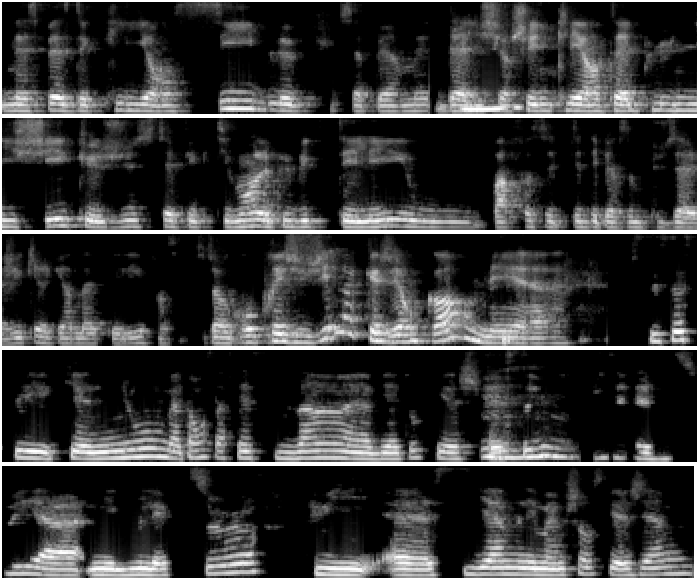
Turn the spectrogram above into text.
une espèce de client cible, puis ça permet d'aller mmh chercher une clientèle plus nichée que juste effectivement le public télé ou parfois c'est peut-être des personnes plus âgées qui regardent la télé. Enfin, c'est un gros préjugé là que j'ai encore, mais euh, c'est ça, c'est que nous, mettons, ça fait six ans euh, bientôt que je fais ça. Mmh je suis habituée à mes goûts lecture. Puis, euh, s'ils aiment les mêmes choses que j'aime,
